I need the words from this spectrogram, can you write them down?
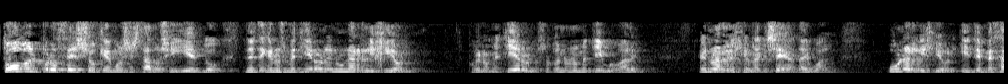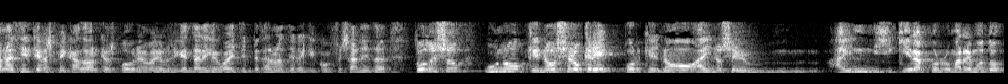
Todo el proceso que hemos estado siguiendo desde que nos metieron en una religión, porque nos metieron, nosotros no nos metimos, ¿vale? En una religión, la que sea, da igual una religión y te empezaron a decir que eras pecador, que eras pobre, que no sé qué tal y que igual, y te empezaron a tener que confesar y tal. Todo eso, uno que no se lo cree, porque no, ahí no se, ahí ni siquiera por lo más remoto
